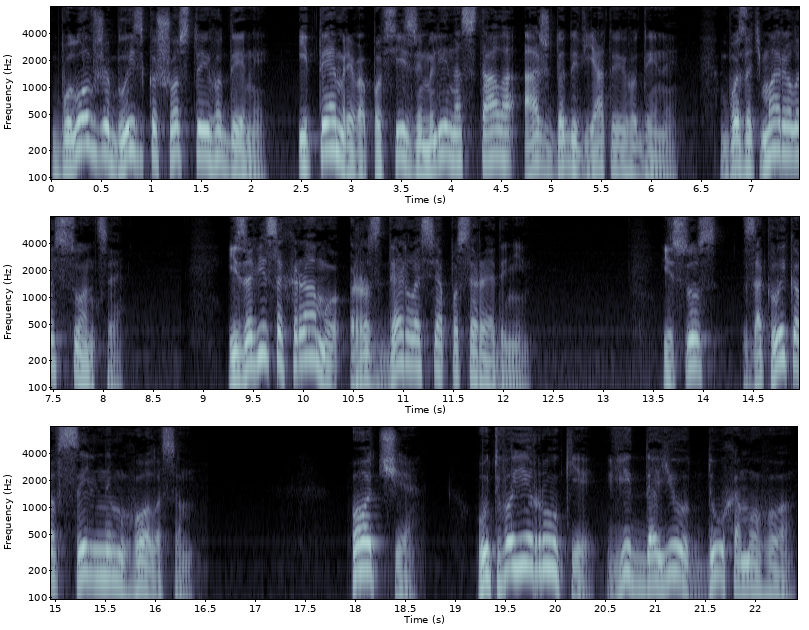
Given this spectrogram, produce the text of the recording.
Було вже близько шостої години, і темрява по всій землі настала аж до дев'ятої години, бо затьмарилось сонце, і завіса храму роздерлася посередині. Ісус закликав сильним голосом Отче, у твої руки віддаю духа мого.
